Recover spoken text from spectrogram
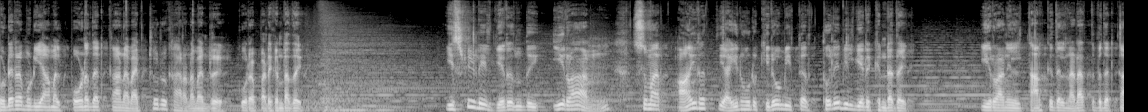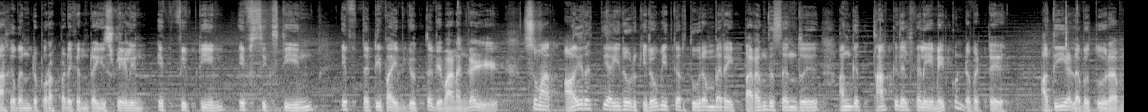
தொடர முடியாமல் போனதற்கான மற்றொரு காரணம் என்று கூறப்படுகின்றது. இஸ்ரேலில் இருந்து ஈரான் சுமார் ஆயிரத்தி ஐநூறு கிலோமீட்டர் தொலைவில் இருக்கின்றது. ஈரானில் தாக்குதல் நடத்துவதற்காக வென்று புறப்படுகின்ற இஸ்ரேலின் F fifteen F sixteen F thirty five யுத்த விமானங்கள் சுமார் ஆயிரத்தி ஐநூறு கிலோமீட்டர் தூரம் வரை பறந்து சென்று அங்கு தாக்குதல்களை மேற்கொண்டுவிட்டு அதே அளவு தூரம்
